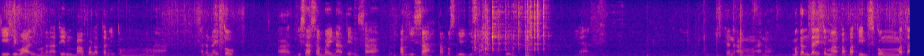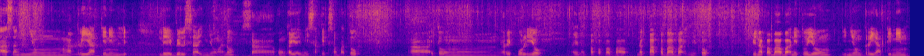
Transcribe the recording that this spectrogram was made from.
hihiwain muna natin, babalatan itong mga ano na ito at isasabay natin sa paggisa tapos gigisahin natin. Yan. Yan ang ano, maganda ito mga kapatids kung mataas ang inyong mga creatinine le- level sa inyong ano, sa kung kayo ay may sakit sa bato. Ah, itong repolyo ay nagpapababa nagpapababa nito pinapababa nito yung inyong creatinine.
